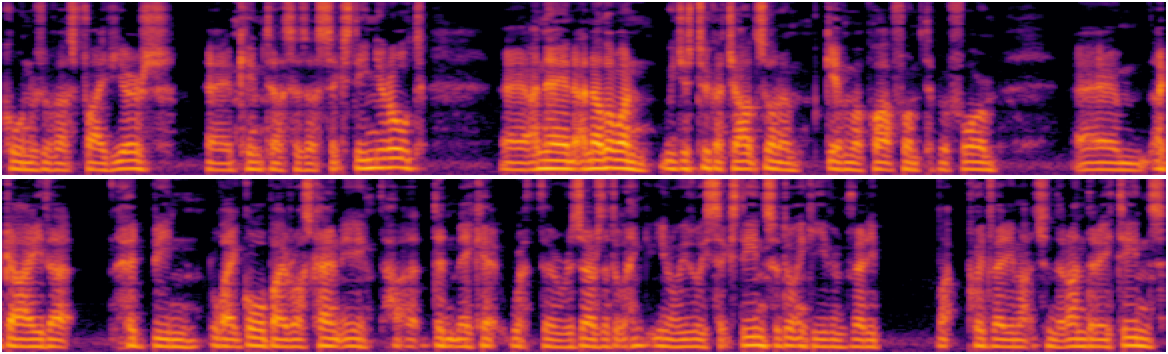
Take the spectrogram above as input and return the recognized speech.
Cohen was with us five years, um, came to us as a 16 year old. Uh, and then another one, we just took a chance on him, gave him a platform to perform. Um, a guy that had been let go by Ross County, didn't make it with the reserves. I don't think, you know, he's only 16, so I don't think he even very played very much in their under 18s.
